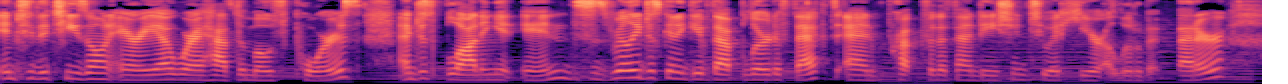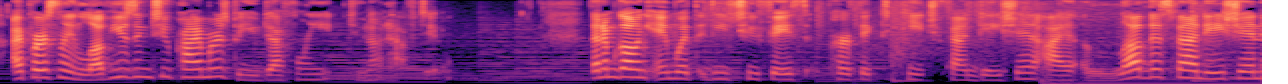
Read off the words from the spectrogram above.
into the T-zone area where I have the most pores and just blotting it in. This is really just going to give that blurred effect and prep for the foundation to adhere a little bit better. I personally love using two primers, but you definitely do not have to. Then I'm going in with the Too Faced Perfect Peach Foundation. I love this foundation.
